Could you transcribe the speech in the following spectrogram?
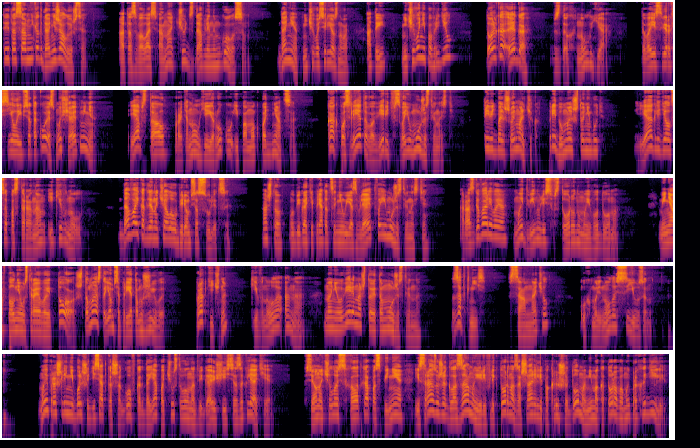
Ты-то сам никогда не жалуешься отозвалась она чуть сдавленным голосом. Да нет, ничего серьезного. А ты ничего не повредил? Только эго, вздохнул я. Твои сверхсилы и все такое смущают меня. Я встал, протянул ей руку и помог подняться. Как после этого верить в свою мужественность? Ты ведь большой мальчик, придумаешь что-нибудь. Я огляделся по сторонам и кивнул. Давай-ка для начала уберемся с улицы. А что, убегать и прятаться не уязвляет твоей мужественности? Разговаривая, мы двинулись в сторону моего дома. Меня вполне устраивает то, что мы остаемся при этом живы. Практично, кивнула она, но не уверена, что это мужественно. Заткнись. Сам начал. Ухмыльнулась Сьюзен. Мы прошли не больше десятка шагов, когда я почувствовал надвигающееся заклятие. Все началось с холодка по спине, и сразу же глаза мои рефлекторно зашарили по крыше дома, мимо которого мы проходили.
